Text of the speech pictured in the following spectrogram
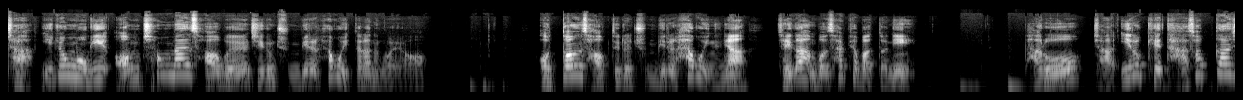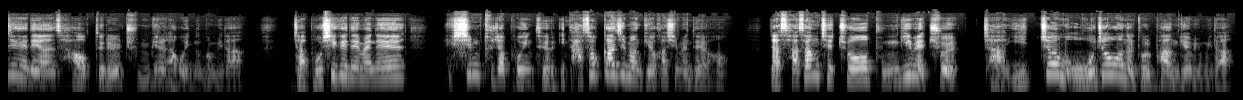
자, 이 종목이 엄청난 사업을 지금 준비를 하고 있다라는 거예요. 어떤 사업들을 준비를 하고 있느냐? 제가 한번 살펴봤더니 바로 자, 이렇게 다섯 가지에 대한 사업들을 준비를 하고 있는 겁니다. 자, 보시게 되면은 핵심 투자 포인트 이 다섯 가지만 기억하시면 돼요. 자, 사상 최초 분기 매출 자, 2.5조 원을 돌파한 기업입니다.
